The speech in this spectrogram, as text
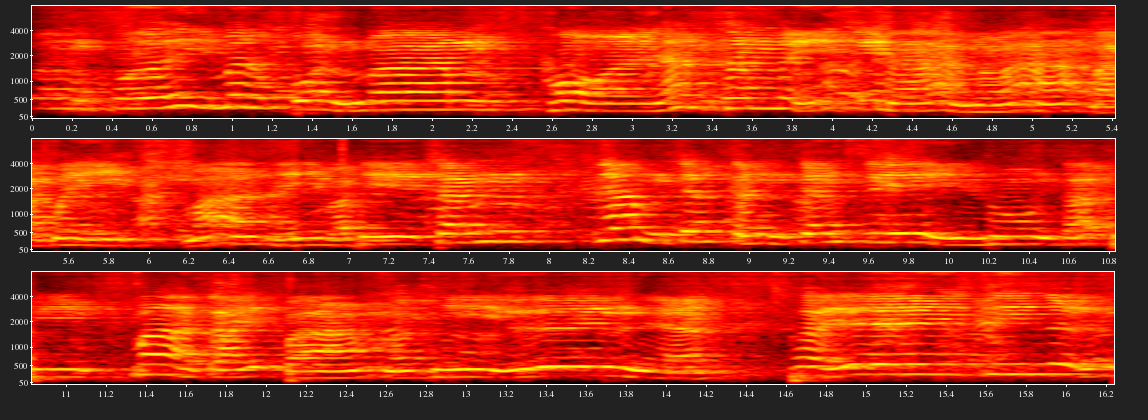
บังไฟมาปนมามหอยยันคำไม่สิหามาปากไม่มาให้บาพี่ฉันย้ำจะกันกันสิห้องตาพี่มาไกลปามาพี่เอ้ยเนี่ยไผสิเดิน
